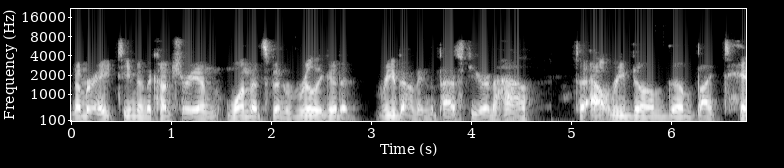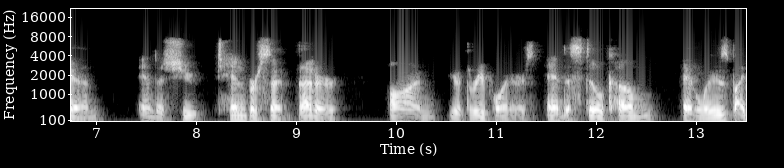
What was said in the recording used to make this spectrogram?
number eight team in the country and one that's been really good at rebounding the past year and a half, to out rebound them by 10 and to shoot 10% better on your three pointers and to still come and lose by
